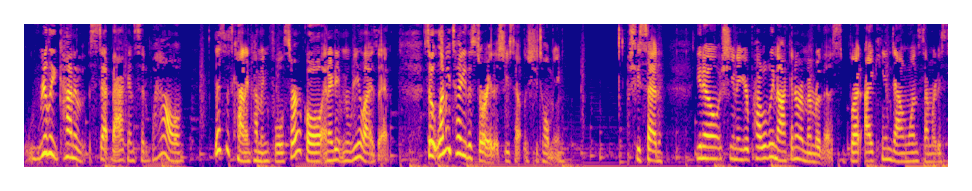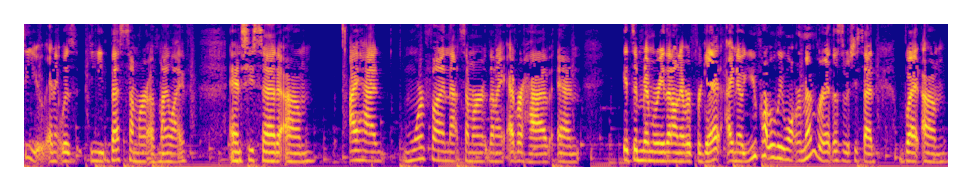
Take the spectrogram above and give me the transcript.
really kind of stepped back and said, wow, this is kind of coming full circle, and I didn't realize it. So let me tell you the story that she said, she told me. She said, you know, Sheena, you're probably not going to remember this, but I came down one summer to see you, and it was the best summer of my life. And she said, um, I had more fun that summer than I ever have, and it's a memory that I'll never forget. I know you probably won't remember it. This is what she said, but um,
